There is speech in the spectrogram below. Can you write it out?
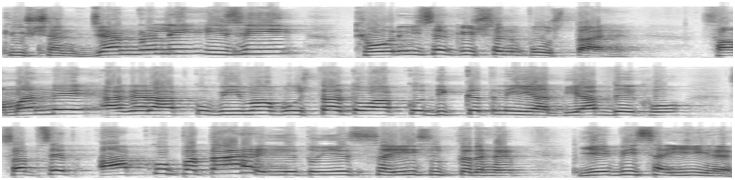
क्वेश्चन जनरली इसी थ्योरी से क्वेश्चन पूछता है। सामान्य अगर आपको बीमा पूछता है तो आपको दिक्कत नहीं आती। आप देखो, सबसे आपको पता है, ये तो ये सही सूत्र है, ये भी सही है।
